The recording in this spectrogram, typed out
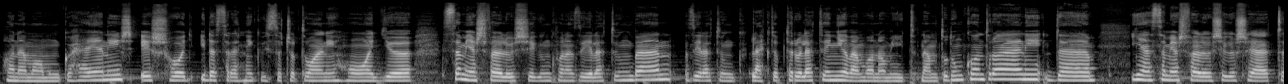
hanem a munkahelyen helyen is, és hogy ide szeretnék visszacsatolni, hogy személyes felelősségünk van az életünkben, az életünk legtöbb területén nyilván van, amit nem tudunk kontrollálni, de ilyen személyes felelősség a saját,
